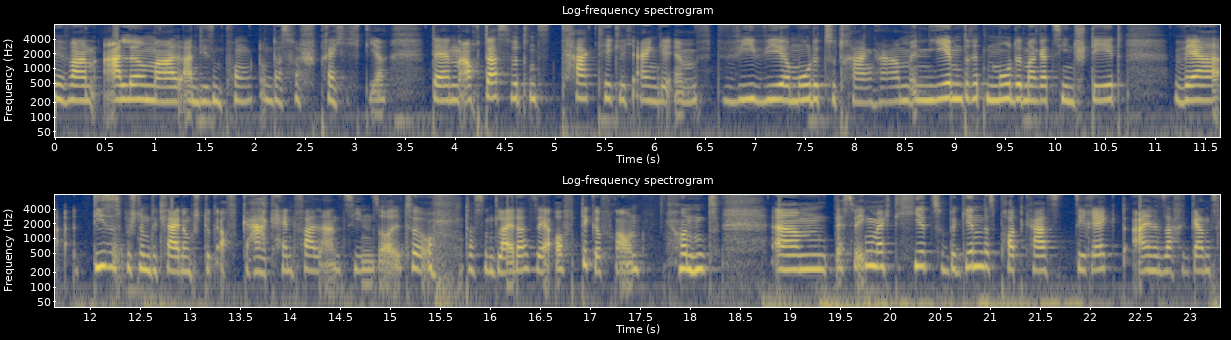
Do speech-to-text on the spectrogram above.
Wir waren alle mal an diesem Punkt und das verspreche ich dir. Denn auch das wird uns tagtäglich eingeimpft, wie wir Mode zu tragen haben. In jedem dritten Modemagazin steht, wer dieses bestimmte Kleidungsstück auf gar keinen Fall anziehen sollte. Und das sind leider sehr oft dicke Frauen. Und ähm, deswegen möchte ich hier zu Beginn des Podcasts direkt eine Sache ganz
